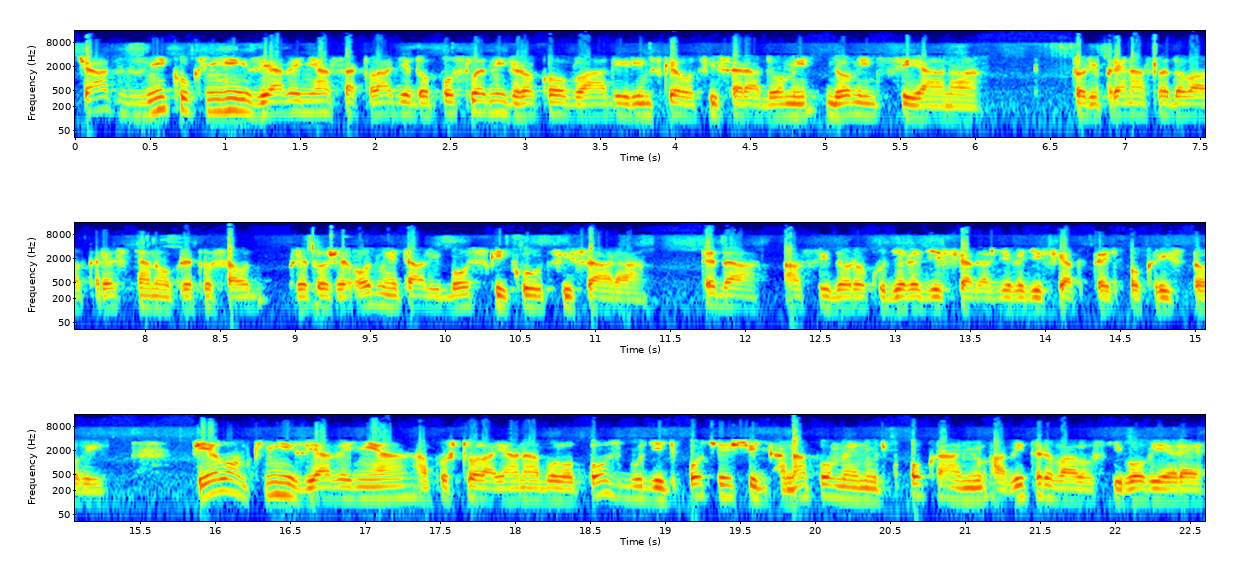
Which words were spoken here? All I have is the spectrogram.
čas vzniku knihy zjavenia sa kladie do posledných rokov vlády rímskeho Domi, Domiciana, ktorý prenasledoval kresťanov, preto sa od, pretože odmietali božský kult cisára, teda asi do roku 90 až 95 po Kristovi. Cieľom knihy zjavenia Apoštola Jana bolo pozbudiť, potešiť a napomenúť k pokáňu a vytrvalosti vo viere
